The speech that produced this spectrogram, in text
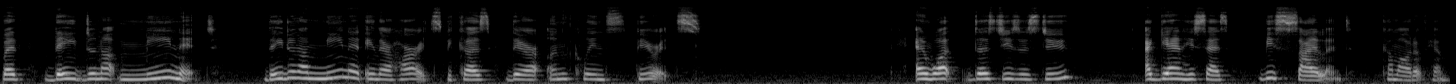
But they do not mean it. They do not mean it in their hearts because they are unclean spirits. And what does Jesus do? Again, he says, Be silent come out of him.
